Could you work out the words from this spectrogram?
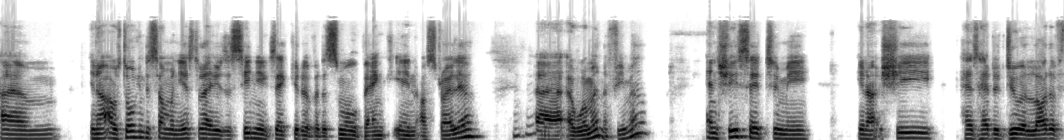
um, you know, I was talking to someone yesterday who's a senior executive at a small bank in Australia, mm-hmm. uh, a woman, a female, and she said to me, you know, she has had to do a lot of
